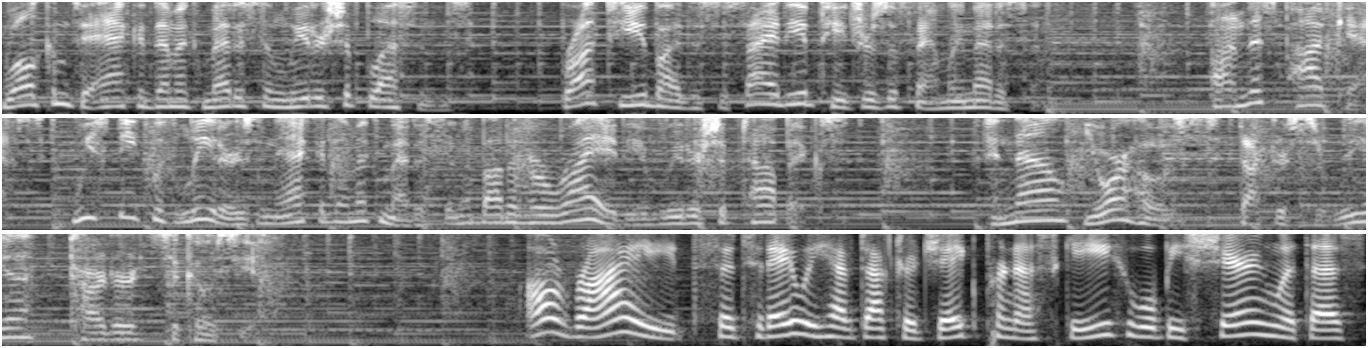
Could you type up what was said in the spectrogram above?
Welcome to Academic Medicine Leadership Lessons, brought to you by the Society of Teachers of Family Medicine. On this podcast, we speak with leaders in academic medicine about a variety of leadership topics. And now, your host, Dr. Saria Carter Saccocio. All right, so today we have Dr. Jake Prunuske, who will be sharing with us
